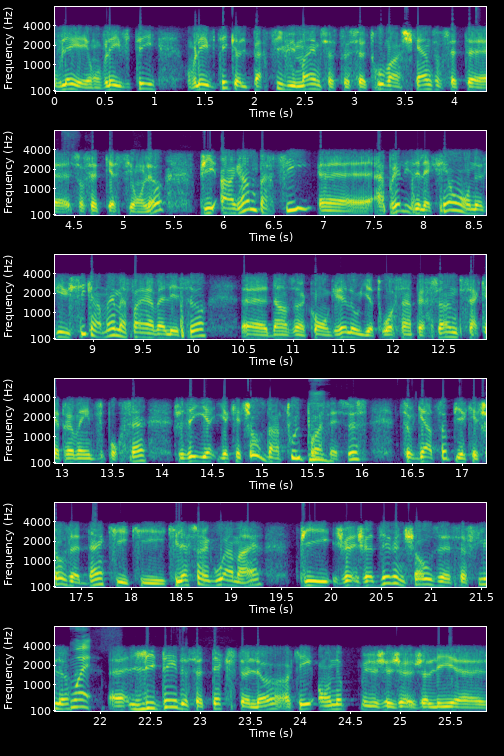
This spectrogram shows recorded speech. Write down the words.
voulait on voulait éviter. On voulait éviter que le parti lui-même se, trouve en chicane sur cette euh, sur cette question-là. Puis, en grande partie, euh, après les élections, on a réussi quand même à faire avaler ça dans un congrès là où il y a 300 personnes, puis c'est à 90 Je veux dire, il y, a, il y a quelque chose dans tout le processus. Tu regardes ça, puis il y a quelque chose là-dedans qui, qui, qui laisse un goût amer. Puis je vais, je vais te dire une chose, euh, Sophie là. Ouais. Euh, L'idée de ce texte-là, ok, on a, je, je, je l'ai, euh,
